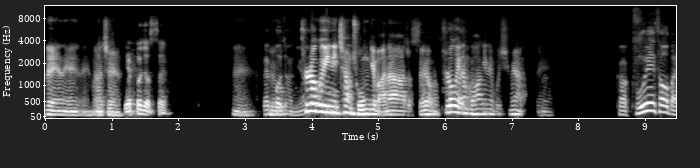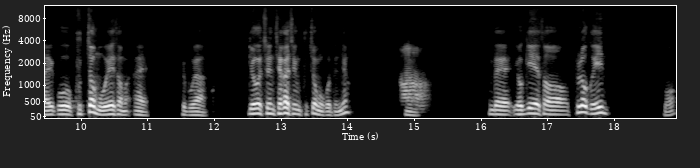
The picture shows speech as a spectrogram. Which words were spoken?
네네네 맞아요. 예뻐졌어요. 네. 웹 버전이요? plugin이 참 좋은 게 많아졌어요. plugin 한번 확인해 보시면 네. 음. 그러니까 9에서 말고 9.5에서 아, 그 뭐야? 이거 지금 제가 지금 9.5거든요. 아, 근데 여기에서 플러그인 뭐?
